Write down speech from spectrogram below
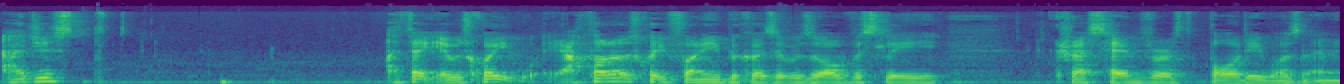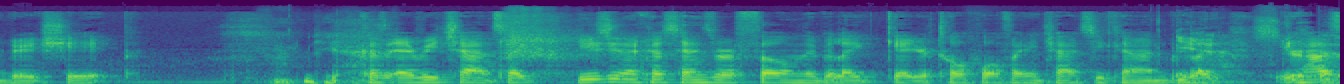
I just, I think it was quite. I thought it was quite funny because it was obviously Chris Hemsworth's body wasn't in great shape. Because every chance, like usually in a Chris Hemsworth film, they'd be like, "Get your top off any chance you can." But Yeah, like he has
